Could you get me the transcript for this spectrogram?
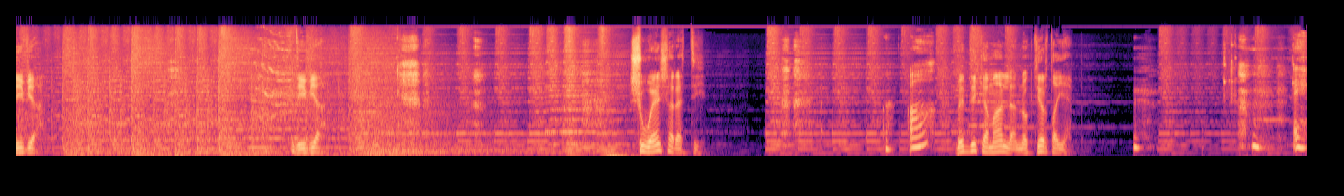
ديفيا. ديفيا. شو وين شردتي؟ آه؟ بدي كمان لأنه كتير طيب. إيه.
